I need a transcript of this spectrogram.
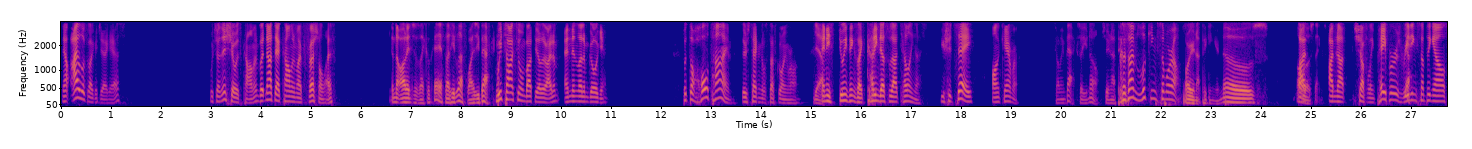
Now I look like a jackass, which on this show is common, but not that common in my professional life. And the audience is like, okay, I thought he left. Why is he back? We talked to him about the other item and then let him go again. But the whole time there's technical stuff going wrong. Yeah. And he's doing things like cutting dust without telling us. You should say on camera coming back, so you know. So you're not picking, because I'm looking somewhere else. or you're not picking your nose. All I- those things. I'm not shuffling papers, reading something else.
